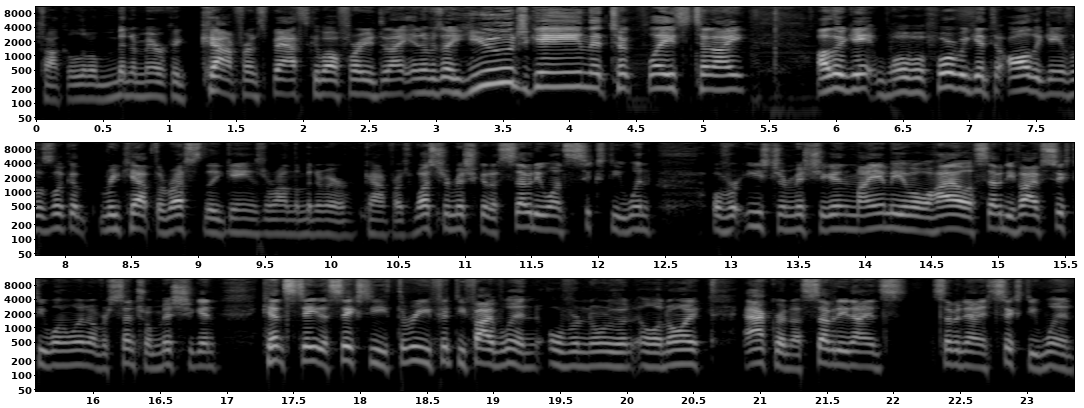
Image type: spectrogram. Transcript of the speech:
talk a little Mid America Conference basketball for you tonight, and it was a huge game that took place tonight. Other game. Well, before we get to all the games, let's look at recap the rest of the games around the Mid America Conference. Western Michigan a 71-60 win over Eastern Michigan. Miami of Ohio a 75-61 win over Central Michigan. Kent State a 63-55 win over Northern Illinois. Akron a 79-60 win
